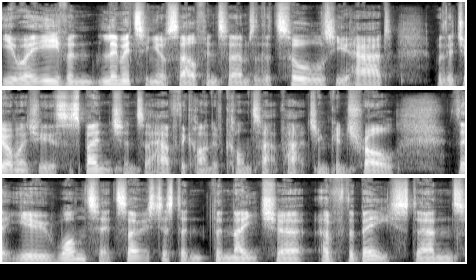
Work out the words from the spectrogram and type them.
you were even limiting yourself in terms of the tools you had with the geometry of the suspension to have the kind of contact patch and control that you wanted. So it's just a, the nature of the beast. And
